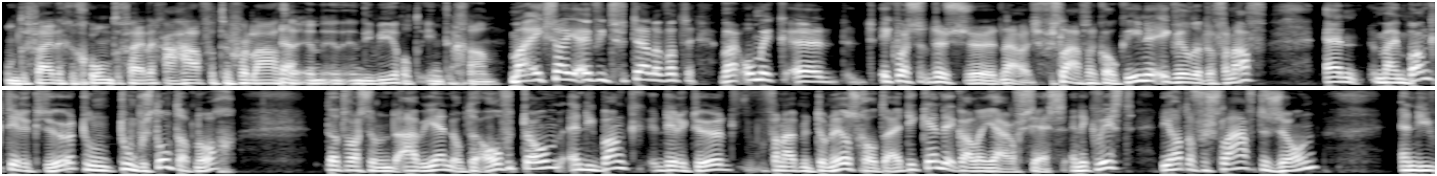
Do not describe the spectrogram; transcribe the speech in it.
Om de veilige grond, de veilige haven te verlaten Ja. en, en, en die wereld in te gaan. Maar ik zal je even iets vertellen. Wat, waarom ik. eh, ik was dus eh, nou, verslaafd aan cocaïne. Ik wilde er vanaf. En mijn bankdirecteur, toen, toen bestond dat nog. Dat was een ABN op de Overtoom. En die bankdirecteur, vanuit mijn toneelschooltijd, die kende ik al een jaar of zes. En ik wist, die had een verslaafde zoon. En die,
